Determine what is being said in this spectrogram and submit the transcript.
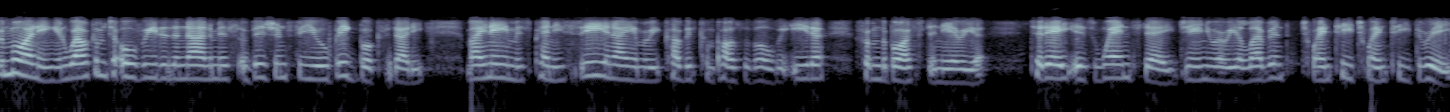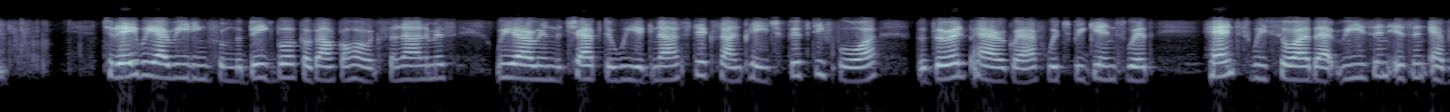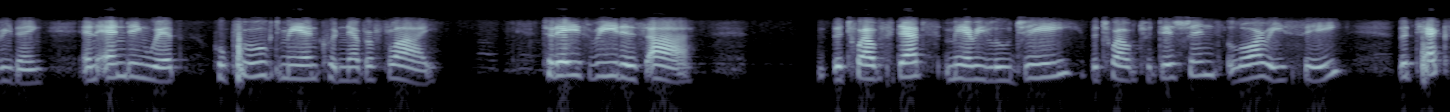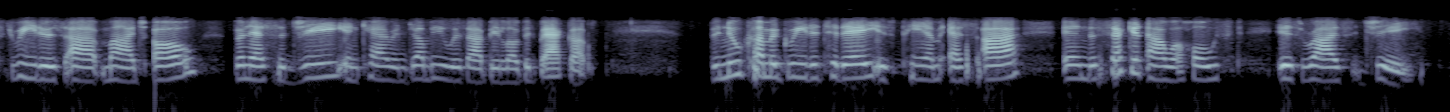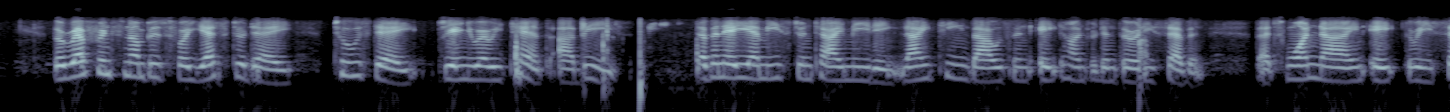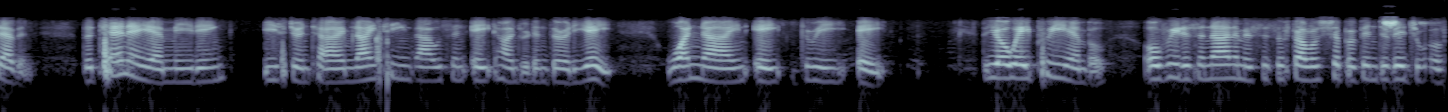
Good morning and welcome to Overeaters Anonymous, a Vision for You Big Book Study. My name is Penny C., and I am a recovered compulsive overeater from the Boston area. Today is Wednesday, January 11th, 2023. Today we are reading from the Big Book of Alcoholics Anonymous. We are in the chapter We Agnostics on page 54, the third paragraph, which begins with Hence we saw that reason isn't everything and ending with, Who proved man could never fly. Today's readers are The 12 Steps, Mary Lou G., The 12 Traditions, Laurie C. The text readers are Marge O., Vanessa G., and Karen W. is our beloved backup. The newcomer greeted today is Pam S.R., and the second hour host is Roz G. The reference numbers for yesterday, Tuesday, January 10th, are these 7 a.m. Eastern Time meeting, 19,837. That's 19837. The 10 a.m. meeting, Eastern Time, 19,838. 19838. The OA Preamble. Overeaters Anonymous is a fellowship of individuals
